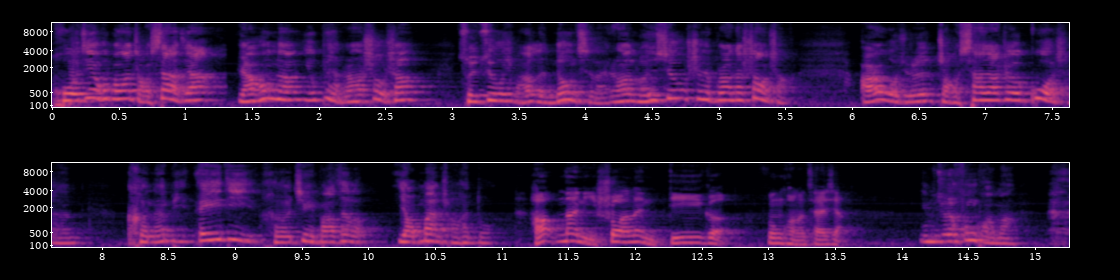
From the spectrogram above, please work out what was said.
火箭会帮他找下家，然后呢又不想让他受伤，所以最后就把他冷冻起来，让他轮休，甚至不让他上场。而我觉得找下家这个过程，可能比 AD 和吉米巴特勒要漫长很多。好，那你说完了你第一个疯狂的猜想，你们觉得疯狂吗？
